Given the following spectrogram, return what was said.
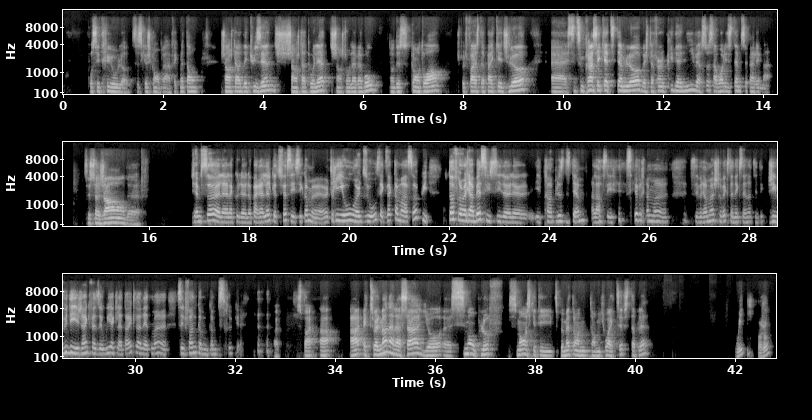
pour ces trios-là. C'est ce que je comprends. Fait que, mettons, change ta de cuisine, change ta toilette, change ton lavabo, ton dessus de comptoir, je peux te faire ce package-là. Euh, si tu me prends ces quatre items-là, ben, je te fais un prix d'amis versus avoir les items séparément. C'est ce genre de. J'aime ça, le, parallèle que tu fais, c'est comme un, trio, un duo, c'est exactement ça. Puis t'offres un rabais si, il prend plus d'items. Alors, c'est vraiment, c'est vraiment, je trouvais que c'est une excellente idée. J'ai vu des gens qui faisaient oui avec la tête, là, honnêtement. C'est le fun comme, comme petit truc. super. Ah, ah, actuellement, dans la salle, il y a euh, Simon Plouf. Simon, est-ce que tu peux mettre ton, micro actif, s'il te plaît? Oui, bonjour.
